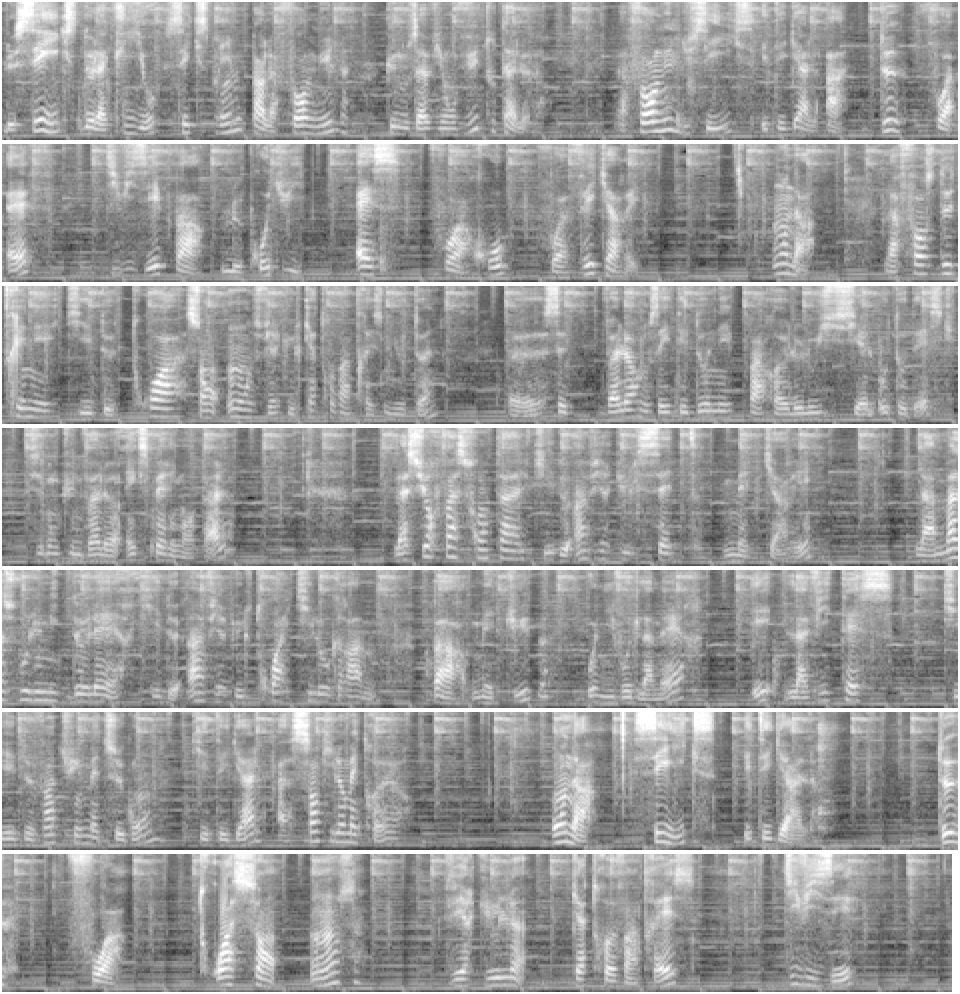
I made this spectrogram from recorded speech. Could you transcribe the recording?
Le CX de la Clio s'exprime par la formule que nous avions vue tout à l'heure. La formule du CX est égale à 2 fois F divisé par le produit S fois ρ fois V carré. On a la force de traînée qui est de 311,93 newtons. Euh, cette valeur nous a été donnée par euh, le logiciel Autodesk. C'est donc une valeur expérimentale. La surface frontale qui est de 1,7 m2. La masse volumique de l'air qui est de 1,3 kg par mètre cube au niveau de la mer. Et la vitesse qui est de 28 mètres secondes, qui est égale à 100 km h On a Cx est égal 2 fois 311,93 divisé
